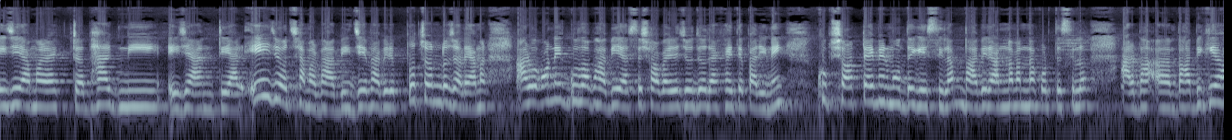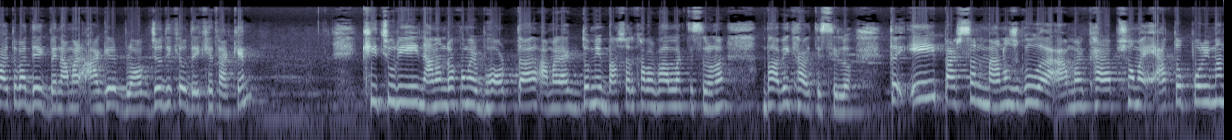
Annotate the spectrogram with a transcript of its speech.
এই যে আমার একটা ভাগ্নি, এই যে আন্টি, আর এই যে হচ্ছে আমার ভাবি, যে ভাবির প্রচণ্ড জ্বালে আমার আরও অনেকগুলো ভাবি আছে সবাই যদিও দেখাইতে পারি নাই। খুব শর্ট টাইমের মধ্যে গেছিলাম, ভাবি রান্না বান্না করতেছিল। আর ভাবিকে হয়তো বা দেখবেন, আমার আগের ব্লগ যদি কেউ দেখে থাকেন খিচুড়ি, নানান রকমের ভর্তা, আমার একদমই বাসার খাবার ভালো লাগতেছিল না, ভাবি খাওয়াইতেছিল। তো এই পার্সন মানুষগুলা আমার খারাপ সময় এত পরিমাণ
